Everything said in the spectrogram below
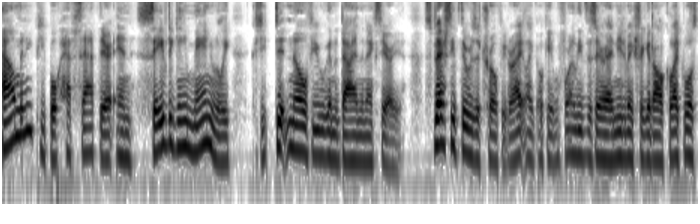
How many people have sat there and saved a game manually because you didn't know if you were going to die in the next area? Especially if there was a trophy, right? Like, okay, before I leave this area, I need to make sure I get all collectibles.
